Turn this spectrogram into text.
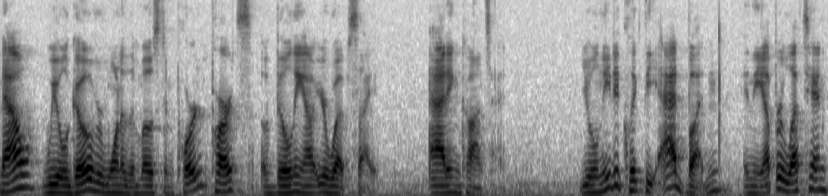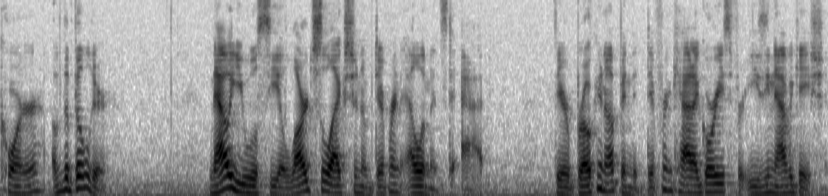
Now, we will go over one of the most important parts of building out your website, adding content. You will need to click the Add button in the upper left-hand corner of the builder. Now you will see a large selection of different elements to add. They are broken up into different categories for easy navigation.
